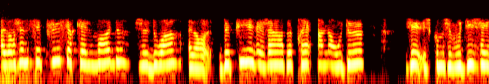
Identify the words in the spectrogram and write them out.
Alors, je ne sais plus sur quel mode je dois. Alors, depuis déjà à peu près un an ou deux, comme je vous dis, j'ai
